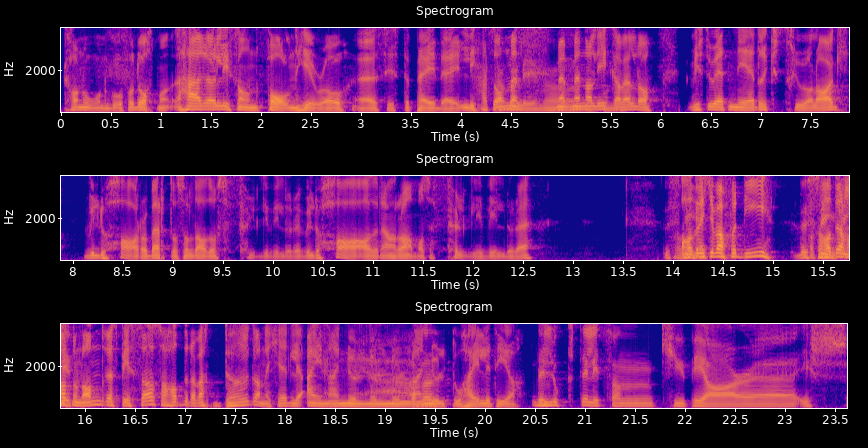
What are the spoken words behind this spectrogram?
kanongod for Dortmund. Her er litt sånn fallen hero, eh, siste payday. Litt Hertha sånn, men, og men, men allikevel, da. Hvis du er et nedrykkstrua lag, vil du ha Roberto Soldado? Selvfølgelig vil du det. Vil du ha Adrian Rama? Selvfølgelig vil du det. Det hadde det ikke vært for de, altså hadde jeg hatt noen andre spisser, så hadde det vært dørgende kjedelig 1-1-0-0-0 altså- 1-0-2 hele tida. Det lukter litt sånn QPR-ish,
